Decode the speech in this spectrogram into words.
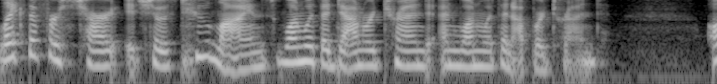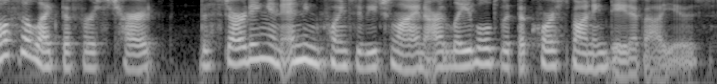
Like the first chart, it shows two lines, one with a downward trend and one with an upward trend. Also, like the first chart, the starting and ending points of each line are labeled with the corresponding data values.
